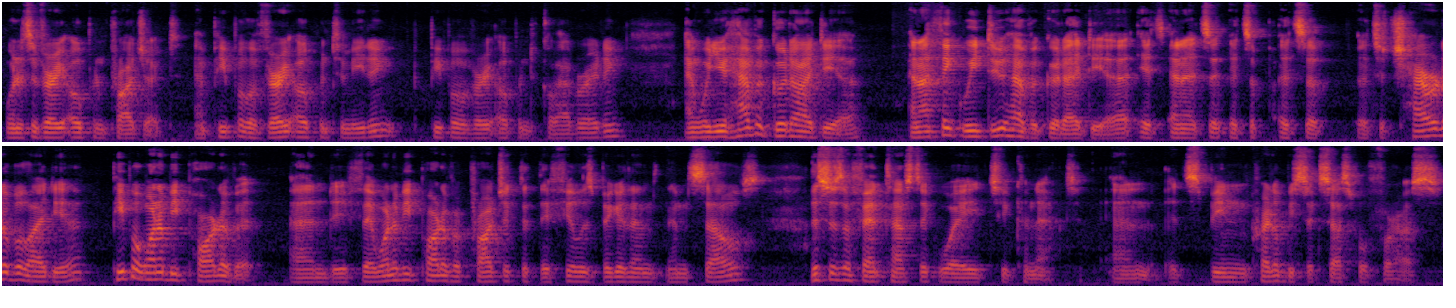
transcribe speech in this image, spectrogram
when it's a very open project, and people are very open to meeting, people are very open to collaborating, and when you have a good idea and I think we do have a good idea. It's and it's a it's a it's a it's a charitable idea. People want to be part of it, and if they want to be part of a project that they feel is bigger than themselves, this is a fantastic way to connect, and it's been incredibly successful for us.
